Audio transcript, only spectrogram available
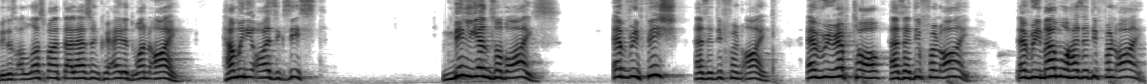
Because Allah subhanahu wa ta'ala hasn't created one eye. How many eyes exist? Millions of eyes. Every fish has a different eye. Every reptile has a different eye. Every mammal has a different eye.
